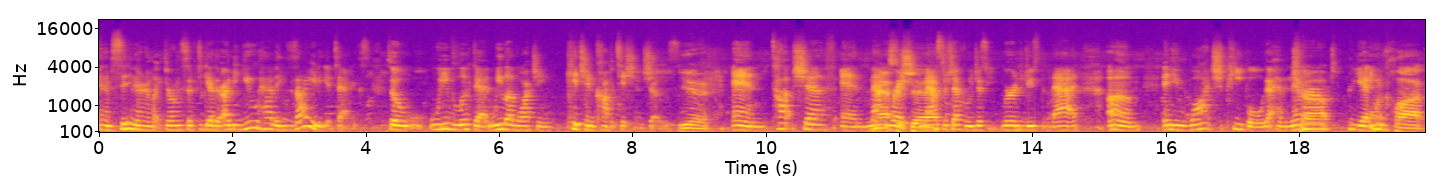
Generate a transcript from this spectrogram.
And I'm sitting there and I'm like throwing stuff together. I mean, you have anxiety attacks. So we've looked at, we love watching kitchen competition shows. Yeah and Top Chef and Master right, Chef. Master Chef. We just were introduced to that. Um, and you watch people that have never Chopped, yeah on you, a clock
